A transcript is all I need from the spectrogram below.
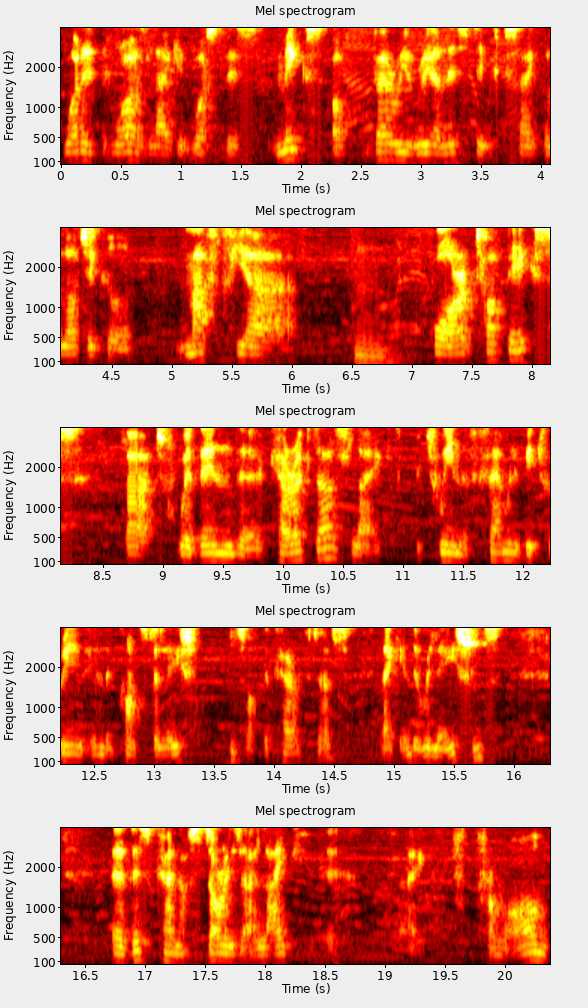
what it was like. It was this mix of very realistic psychological mafia mm. or topics, but within the characters, like between the family, between in the constellations of the characters, like in the relations. Uh, this kind of stories I like, uh, like from all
